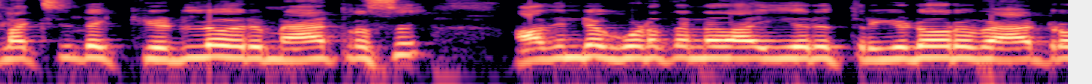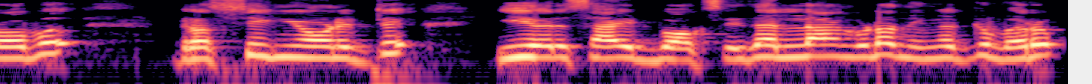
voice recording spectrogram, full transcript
ഫ്ലെക്സിന്റെ കിഡിലെ ഒരു മാട്രസ് അതിന്റെ കൂടെ തന്നെ ദാ ഈ ഒരു three door wardrobe dressing unit ഈ ഒരു സൈഡ് ബോക്സ് ഇതെല്ലാം കൂടെ നിങ്ങൾക്ക് വെറും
